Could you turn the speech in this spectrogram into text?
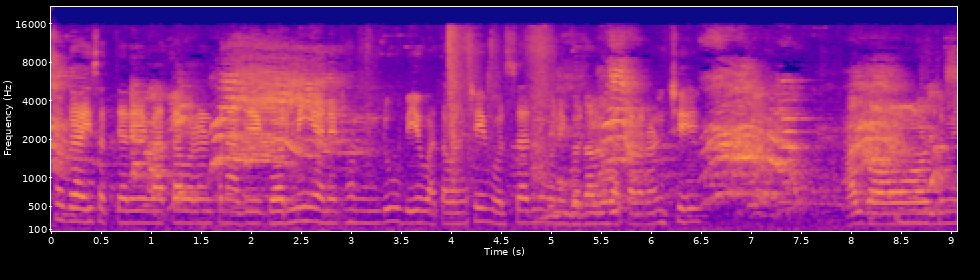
તો ગાઈસ અત્યારે વાતાવરણ પણ આજે ગરમી અને ઠંડુ બે વાતાવરણ છે વરસાદનું અને ગરમીનું વાતાવરણ છે. તમે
